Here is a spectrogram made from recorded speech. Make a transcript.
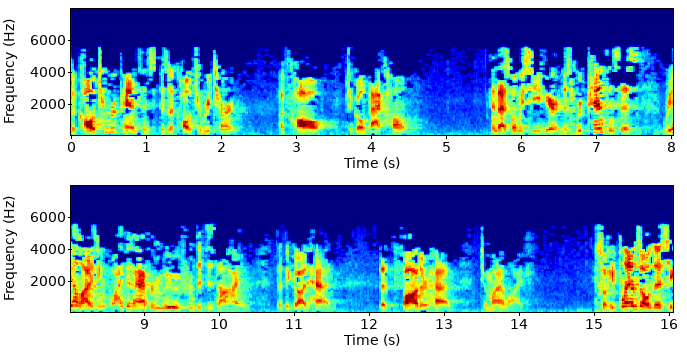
The call to repentance is a call to return, a call to go back home. And that's what we see here. This repentance is realizing why did I ever move from the design that the God had, that Father had to my life. So he plans all this, he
